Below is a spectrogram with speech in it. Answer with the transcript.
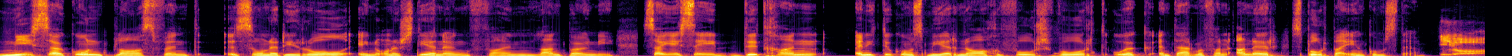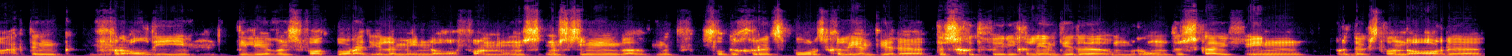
nie sou kon plaasvind sonder die rol en ondersteuning van landbou nie. Sou jy sê dit gaan in die toekoms meer nagevors word ook in terme van ander sportbyeenkomste? Ja, ek dink veral die die lewensvatbaarheid element daarvan. Ons ons sien dat met sulke groot sportgeleenthede, dit is goed vir die geleenthede om rond te skuif en produkstandaarde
